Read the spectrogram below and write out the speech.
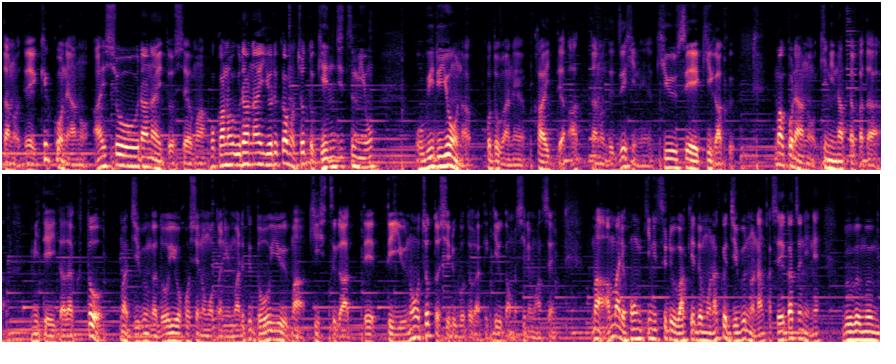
たので結構ねあの相性占いとしてはまあ他の占いよりかもちょっと現実味を帯びるようなことがね書いてあったので是非ね旧世紀学まあこれあの気になった方見ていただくと、まあ、自分がどういう星のもとに生まれてどういうまあ気質があってっていうのをちょっと知ることができるかもしれません。まああんまり本気にするわけでもなく自分のなんか生活にね部分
